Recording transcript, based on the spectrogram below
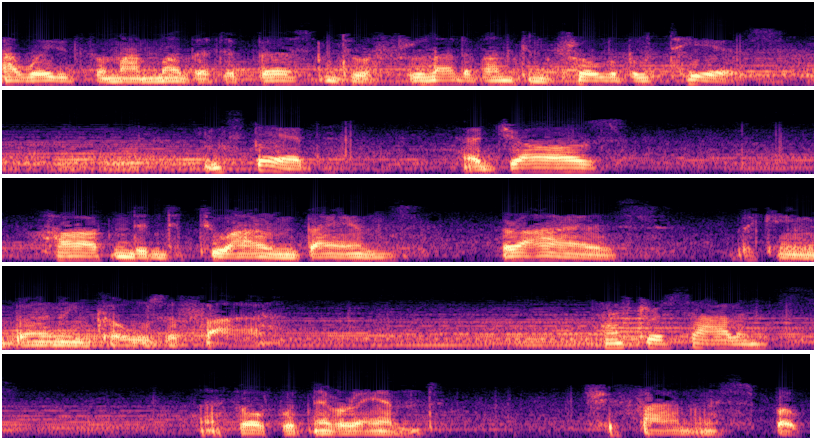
I waited for my mother to burst into a flood of uncontrollable tears. Instead, her jaws hardened into two iron bands. Her eyes became burning coals of fire. After a silence I thought would never end, she finally spoke.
